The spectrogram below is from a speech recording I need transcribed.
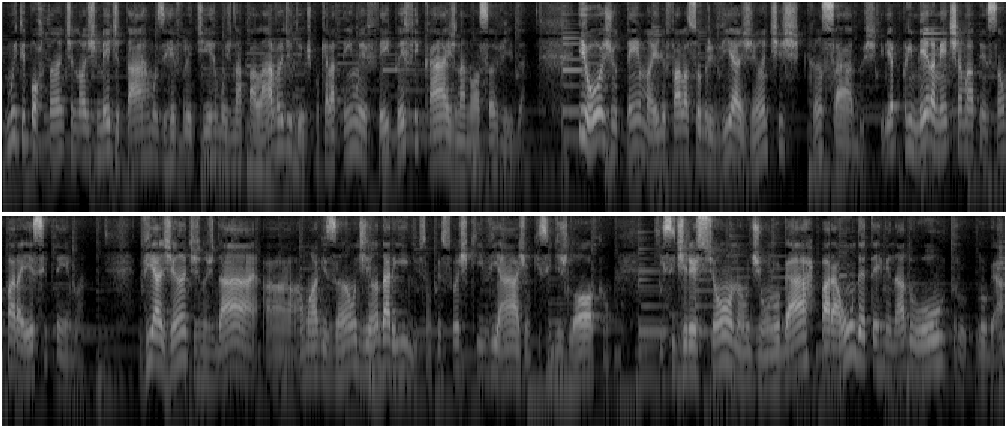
É muito importante nós meditarmos e refletirmos na palavra de Deus, porque ela tem um efeito eficaz na nossa vida. E hoje o tema ele fala sobre viajantes cansados. Queria primeiramente chamar a atenção para esse tema. Viajantes nos dá uma visão de andarilhos, são pessoas que viajam, que se deslocam, que se direcionam de um lugar para um determinado outro lugar.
